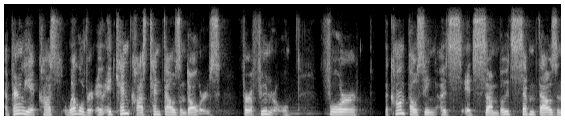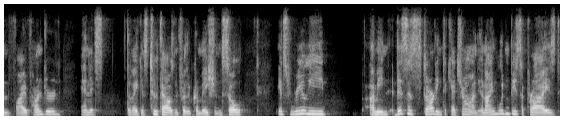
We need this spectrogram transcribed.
apparently it costs well over, it can cost $10,000 for a funeral. For the composting, it's, it's, um, I believe it's 7,500 and it's like it's 2,000 for the cremation. So it's really I mean, this is starting to catch on, and I wouldn't be surprised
